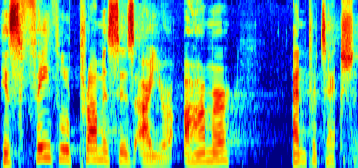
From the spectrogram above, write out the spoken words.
His faithful promises are your armor and protection.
